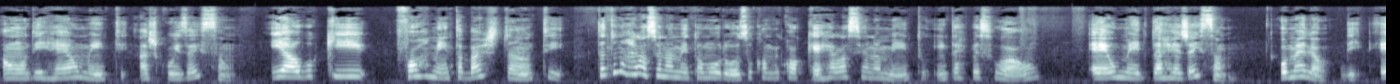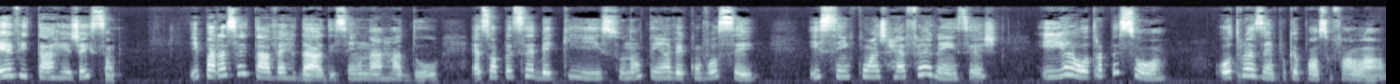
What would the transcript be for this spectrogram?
onde realmente as coisas são. E algo que fomenta bastante tanto no relacionamento amoroso como em qualquer relacionamento interpessoal, é o medo da rejeição, ou melhor, de evitar a rejeição. E para aceitar a verdade sem o um narrador, é só perceber que isso não tem a ver com você, e sim com as referências e a outra pessoa. Outro exemplo que eu posso falar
